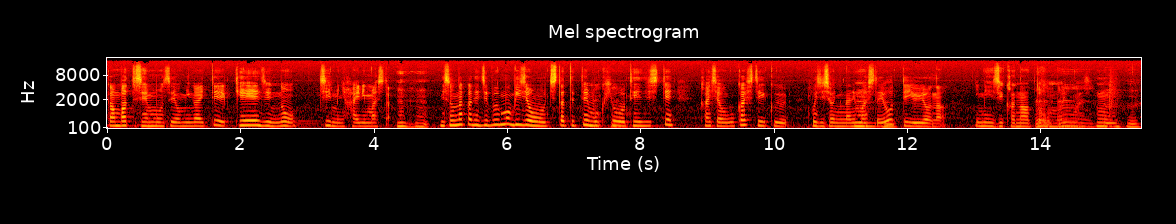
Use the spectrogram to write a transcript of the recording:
頑張って専門性を磨いて経営陣のチームに入りました。でその中で自分もビジョンを打ち立てて目標を提示して会社を動かしていくポジションになりましたよっていうようなイメージかなと思います。ううん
